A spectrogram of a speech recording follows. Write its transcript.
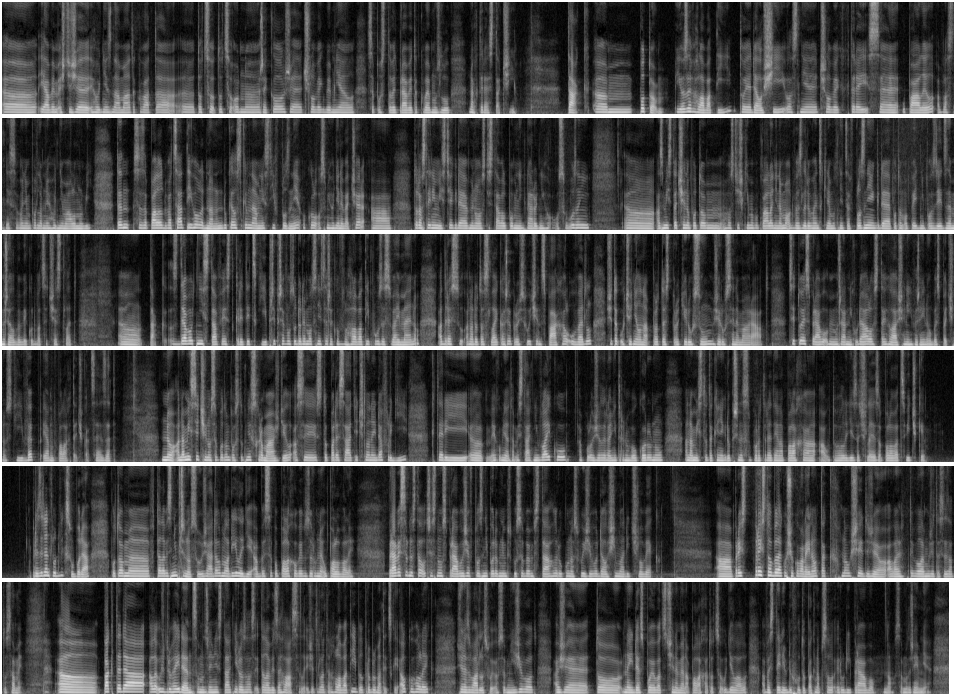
Eh, já vím ještě, že je hodně známá taková ta, eh, to, co, to, co on řekl, že člověk by měl se postavit právě takovému zlu, na které stačí. Tak, um, potom Josef Hlavatý, to je další vlastně člověk, který se upálil a vlastně se o něm podle mě hodně málo mluví. Ten se zapálil 20. ledna na Dukelském náměstí v Plzni okolo 8 hodiny večer a to na stejném místě, kde v minulosti stával pomník národního osvobození eh, a z místa činu potom ho s těžkýma popáleninama odvezli do vojenské nemocnice v Plzni, kde potom o pět dní později zemřel ve věku 26 let. Tak, zdravotní stav je kritický. Při převozu do nemocnice řekl hlavatý pouze své jméno, adresu a na dotaz lékaře, proč svůj čin spáchal, uvedl, že tak učinil na protest proti Rusům, že Rusy nemá rád. Cituje zprávu o mimořádných událostech hlášených veřejnou bezpečností web janpalach.cz. No a na místě činu se potom postupně schromáždil asi 150 člený dav lidí, který eh, jako měl tam i státní vlajku a položili na ní trnovou korunu a na místo taky někdo přinesl portrét Jana Palacha a u toho lidi začali zapalovat svíčky. Prezident Ludvík Svoboda potom eh, v televizním přenosu žádal mladý lidi, aby se po Palachově vzoru neupalovali. Právě jsem dostal otřesnou zprávu, že v Plzni podobným způsobem vztáhl ruku na svůj život další mladý člověk. A prej, prej z toho byl jako šokovaný, no tak no shit, že jo, ale ty vole, můžete si za to sami. Uh, pak teda, ale už druhý den samozřejmě státní rozhlas i televize hlásili, že tenhle ten hlavatý byl problematický alkoholik, že nezvládl svůj osobní život a že to nejde spojovat s činem Jana Palacha, to, co udělal. A ve stejném duchu to pak napsalo i Rudý právo, no samozřejmě.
